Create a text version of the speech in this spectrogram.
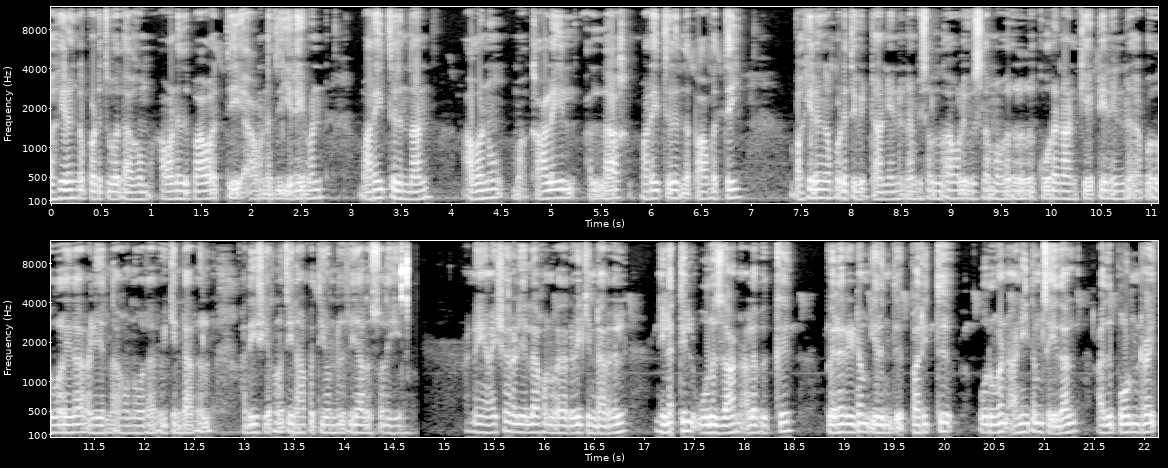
பகிரங்கப்படுத்துவதாகும். அவனது பாவத்தை அவனது இறைவன் மறைத்திருந்தான். அவனும் ம- காலையில் அல்லாஹ் மறைத்திருந்த பாவத்தை பகிரங்கப்படுத்திவிட்டான் என்று நபி சொல்லா அலி வஸல்லம் அவர்கள் கூற நான் கேட்டேன் என்று அபு அலி ரலியல்லாஹு அன்ஹு அறிவிக்கின்றார்கள். அதே இருநூற்றி நாற்பத்தி ஒன்று ரியாலு சொலியின் அன்னை ஆயிஷா அலி அல்லாஹ் அறிவிக்கின்றார்கள் நிலத்தில் ஒரு ஜான் அளவுக்கு பிறரிடம் இருந்து பறித்து ஒருவன் அனிதம் செய்தால் அது போன்ற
